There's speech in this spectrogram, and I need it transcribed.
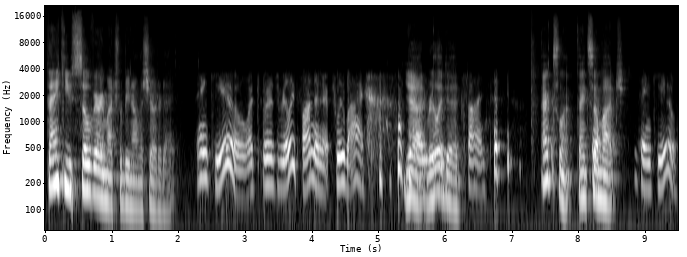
Thank you so very much for being on the show today. Thank you. It was really fun and it flew by. Yeah, it really did. It's fine. Excellent. Thanks so much. Thank you.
